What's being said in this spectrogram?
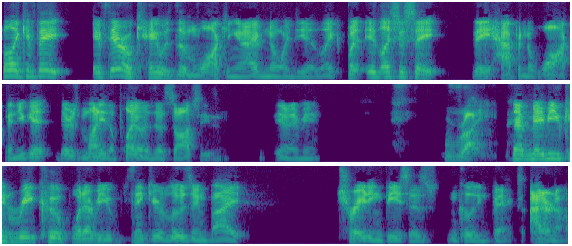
But like if they if they're okay with them walking, and I have no idea. Like, but it, let's just say they happen to walk, then you get there's money to play with this offseason. You know what I mean? Right. That maybe you can recoup whatever you think you're losing by trading pieces, including picks. I don't know.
